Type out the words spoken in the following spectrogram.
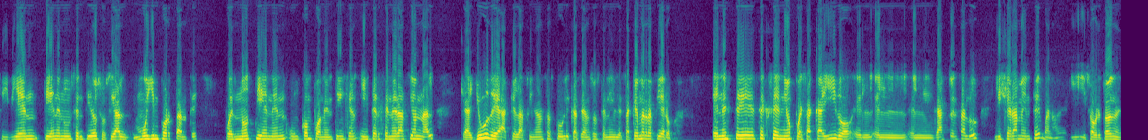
si bien tienen un sentido social muy importante, pues no tienen un componente intergeneracional que ayude a que las finanzas públicas sean sostenibles. ¿A qué me refiero? En este sexenio, pues ha caído el, el, gasto en salud ligeramente, bueno, y, sobre todo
